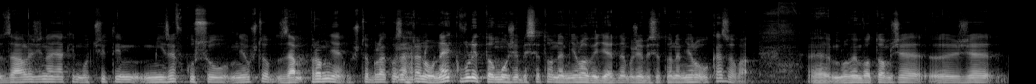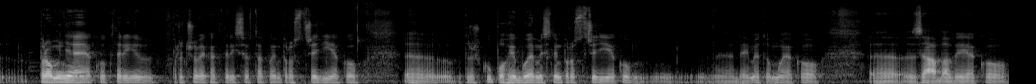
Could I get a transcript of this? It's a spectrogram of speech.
záleží na nějakým určitým míře vkusu. Mě už to, za, pro mě už to bylo jako hmm. zahranou. Ne kvůli tomu, že by se to nemělo vidět nebo že by se to nemělo ukazovat, mluvím o tom, že, eh, že pro mě, jako který, pro člověka, který se v takovém prostředí jako e, trošku pohybuje, myslím prostředí, jako dejme tomu jako zábavy, jako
